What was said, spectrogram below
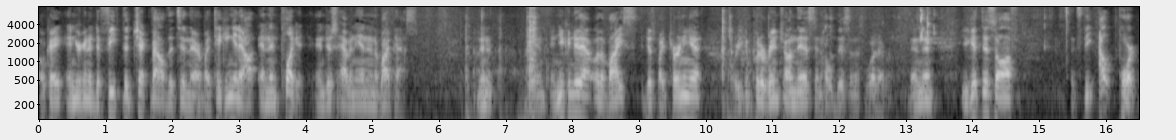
okay, and you're going to defeat the check valve that's in there by taking it out and then plug it and just have an in and a bypass. And then it, and, and you can do that with a vise just by turning it, or you can put a wrench on this and hold this and whatever. And then you get this off. It's the out port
